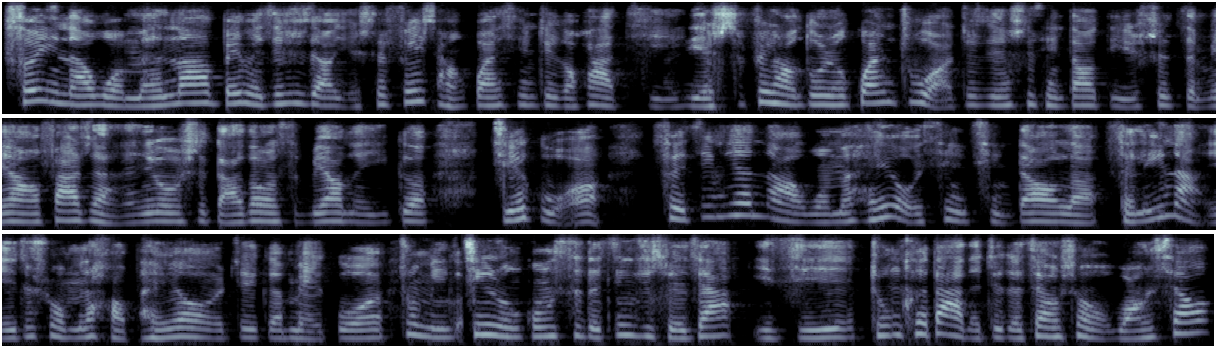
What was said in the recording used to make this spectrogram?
所以呢，我们呢北美金视角也是非常关心这个话题，也是非常多人关注啊这件事情到底是怎么样发展，又是达到了怎么样的一个结果。所以今天呢，我们很有幸请到了 Selina，也就是我们的好朋友，这个美国著名金融公司的经济学家，以及中科大的这个教授。王潇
